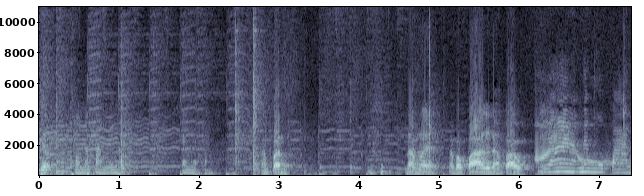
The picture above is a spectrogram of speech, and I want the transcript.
เดี๋ยวขอน้ำปั่นด้วยหน่อยแตงโมปั่นน้ำปั่น น้ำอะไร น้ำเปล่าปลาหรือน้ำเปล่า ไม่ได้น้ำแตงโมปั่น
